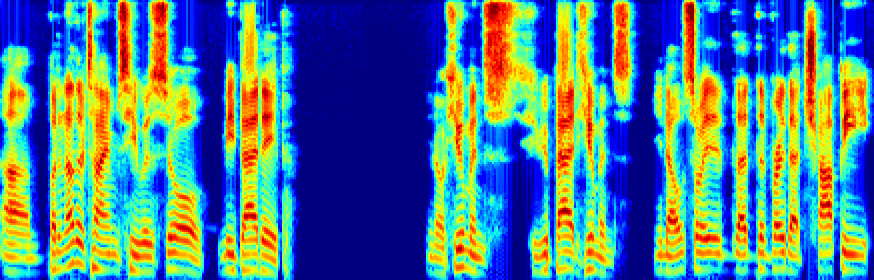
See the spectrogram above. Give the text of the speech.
Um, but in other times he was, oh, me bad ape. You know, humans, you bad humans. You know, so it, that the very that choppy,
